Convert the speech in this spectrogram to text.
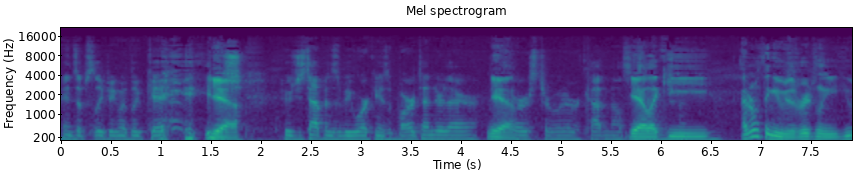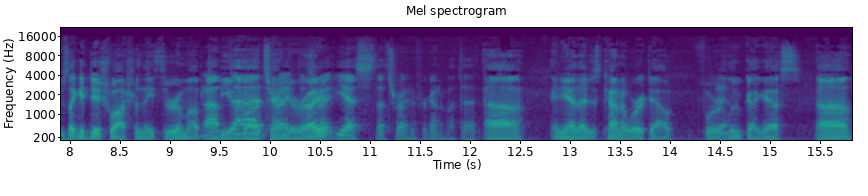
ends up sleeping with Luke Cage. Yeah. Who just happens to be working as a bartender there Yeah. first or whatever Cottonmouth. Yeah, like he. I don't think he was originally. He was like a dishwasher, and they threw him up to Uh, be a bartender, right, right? right. Yes, that's right. I forgot about that. Uh, and yeah, that just kind of worked out for Yeah. Luke, I guess. Uh,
